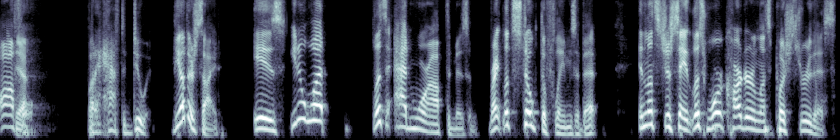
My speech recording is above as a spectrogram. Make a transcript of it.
awful, Yeah. but I have to do it. The other side is, you know what? Let's add more optimism, right? Let's stoke the flames a bit. And let's just say, let's work harder and let's push through this.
